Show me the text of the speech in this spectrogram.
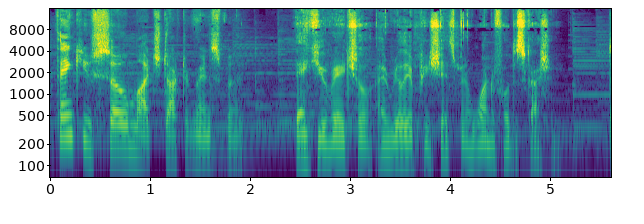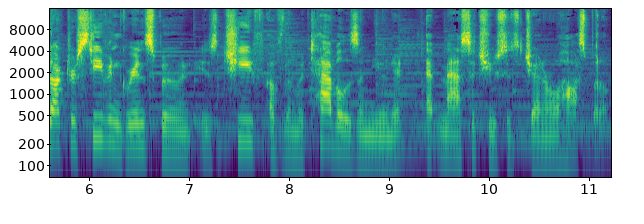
Thank you so much, Dr. Grinspoon. Thank you, Rachel. I really appreciate it. It's been a wonderful discussion. Dr. Steven Grinspoon is chief of the metabolism unit at Massachusetts General Hospital.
